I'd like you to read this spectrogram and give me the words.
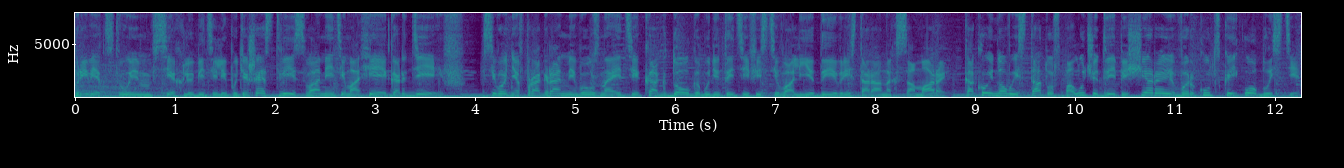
Приветствуем всех любителей путешествий, с вами Тимофей Гордеев. Сегодня в программе вы узнаете, как долго будет идти фестиваль еды в ресторанах Самары, какой новый статус получат две пещеры в Иркутской области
